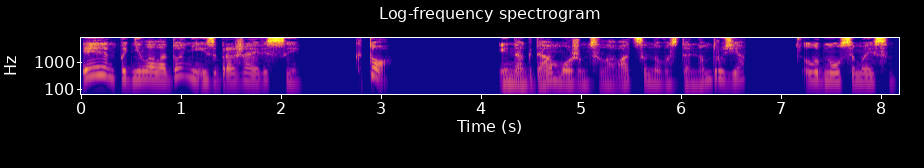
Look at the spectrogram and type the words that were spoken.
Эйлин подняла ладони, изображая весы. «Кто?» «Иногда можем целоваться, но в остальном друзья», — улыбнулся Мейсон.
